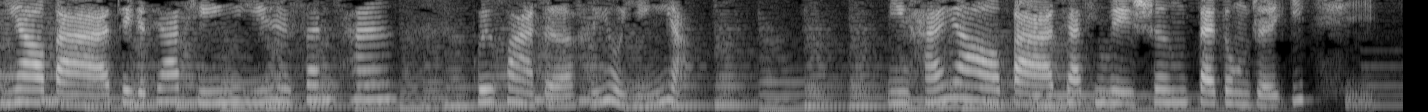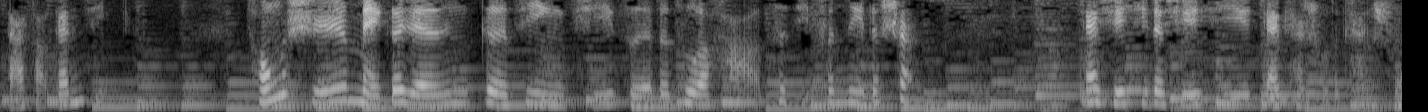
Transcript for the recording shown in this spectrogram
你要把这个家庭一日三餐。规划的很有营养，你还要把家庭卫生带动着一起打扫干净，同时每个人各尽其责的做好自己分内的事儿，该学习的学习，该看书的看书。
